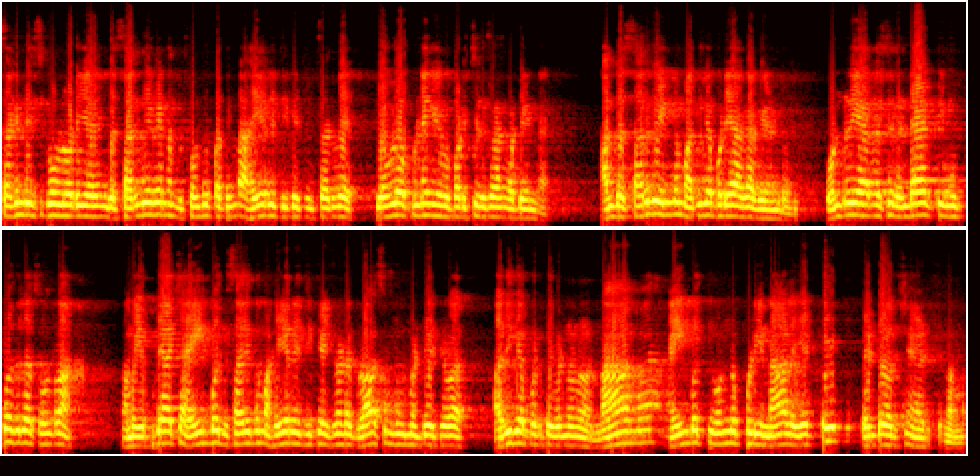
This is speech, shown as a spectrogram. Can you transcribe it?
செகண்டரி ஸ்கூலுடைய இந்த சர்வேவே நம்ம சொல்றது பாத்தீங்கன்னா ஹையர் எஜுகேஷன் சர்வே எவ்வளவு பிள்ளைங்க இவங்க படிச்சிருக்காங்க அப்படின்னு. அந்த சர்வே இன்னும் அதிகப்படியாக வேண்டும். ஒன்றிய அரசு ரெண்டாயிரத்தி முப்பதுல சொல்றான் நம்ம எப்படியாச்சும் ஐம்பது சதவீதம் ஹையர் எஜுகேஷனோட கிராஸ் இம்ப்ளிமெண்டேஷன் அதிகப்படுத்த வேண்டும் நாம ஐம்பத்தி ஒண்ணு புள்ளி நாலு எட்டு ரெண்டு வருஷம் எடுத்து நம்ம.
